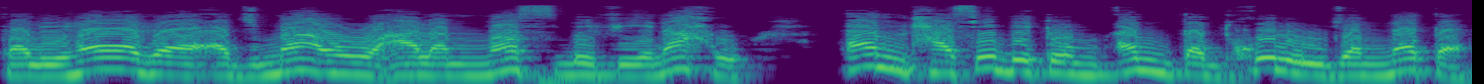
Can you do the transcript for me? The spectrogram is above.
فلهذا أجمعوا على النصب في نحو أم حسبتم أن تدخلوا الجنة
